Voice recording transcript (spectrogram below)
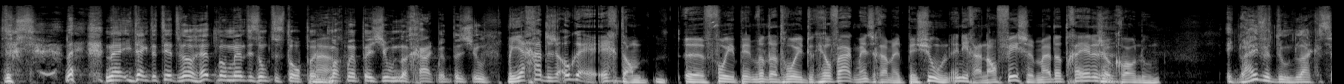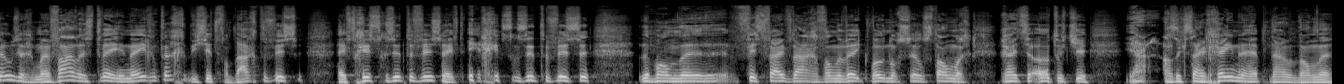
dus nee, nee, ik denk dat dit wel het moment is om te stoppen. Ja. Ik mag met pensioen, dan ga ik met pensioen. Maar jij gaat dus ook echt dan eh, voor je... want dat hoor je natuurlijk heel vaak. Mensen gaan met pensioen en die gaan dan vissen. Maar dat ga je dus ook gewoon doen. Ik blijf het doen, laat ik het zo zeggen. Mijn vader is 92, die zit vandaag te vissen. Heeft gisteren zitten vissen, heeft eergisteren zitten vissen. De man eh vist vijf dagen van de week, woont nog zelfstandig, rijdt zijn autootje. Ja, als ik zijn genen heb, nou, dan, eh,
